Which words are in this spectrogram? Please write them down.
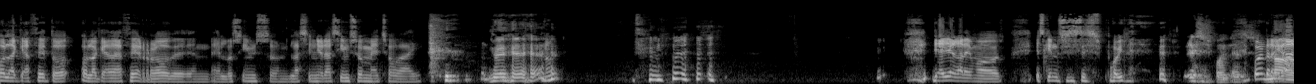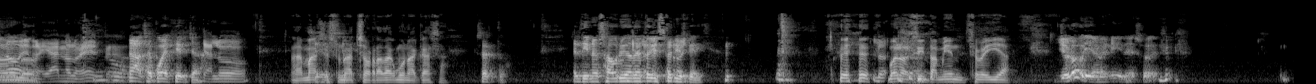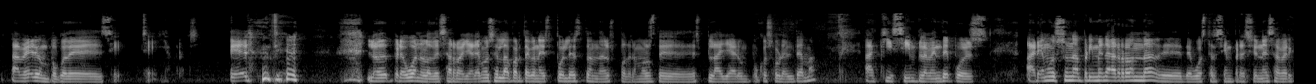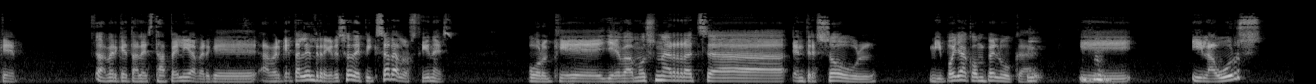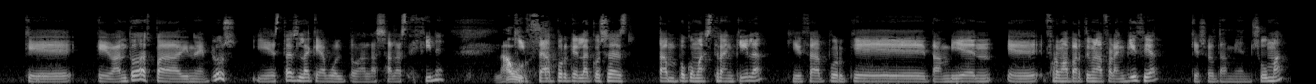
O la que hace, to- o la que hace Rod en, en Los Simpson. La señora Simpson me ha hecho gay. ¿No? ya llegaremos. Es que no sé si es spoiler. Es spoiler. En No, realidad no, no. en realidad no lo es. Pero No, se puede decir ya. ya lo. Además, Sí, es sí. una chorrada como una casa. Exacto. El dinosaurio de Toy Story es gay. Bueno, sí, también se veía. Yo lo veía venir, eso, ¿eh? A ver, un poco de. Sí, sí, yo creo que sí. Lo- pero bueno, lo desarrollaremos en la parte con spoilers donde nos podremos desplayar un poco sobre el tema. Aquí simplemente pues haremos una primera ronda de, de vuestras impresiones a ver qué a ver qué tal esta peli, a ver qué a ver qué tal el regreso de Pixar a los cines. Porque llevamos una racha entre Soul, Mi polla con peluca y, y la URSS que, que van todas para Disney Plus. Y esta es la que ha vuelto a las salas de cine. La. Quizá porque la cosa está un poco más tranquila, quizá porque también eh, forma parte de una franquicia, que eso también suma.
